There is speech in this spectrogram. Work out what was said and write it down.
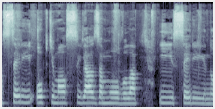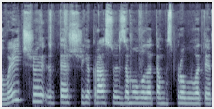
з серії Optimals я замовила, і з серії Novage теж якраз замовила там спробувати.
